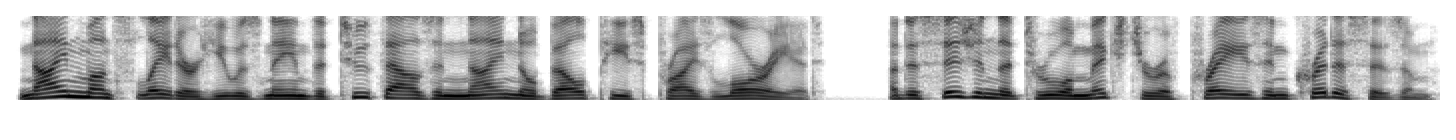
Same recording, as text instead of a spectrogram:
Nine months later, he was named the 2009 Nobel Peace Prize laureate, a decision that drew a mixture of praise and criticism.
